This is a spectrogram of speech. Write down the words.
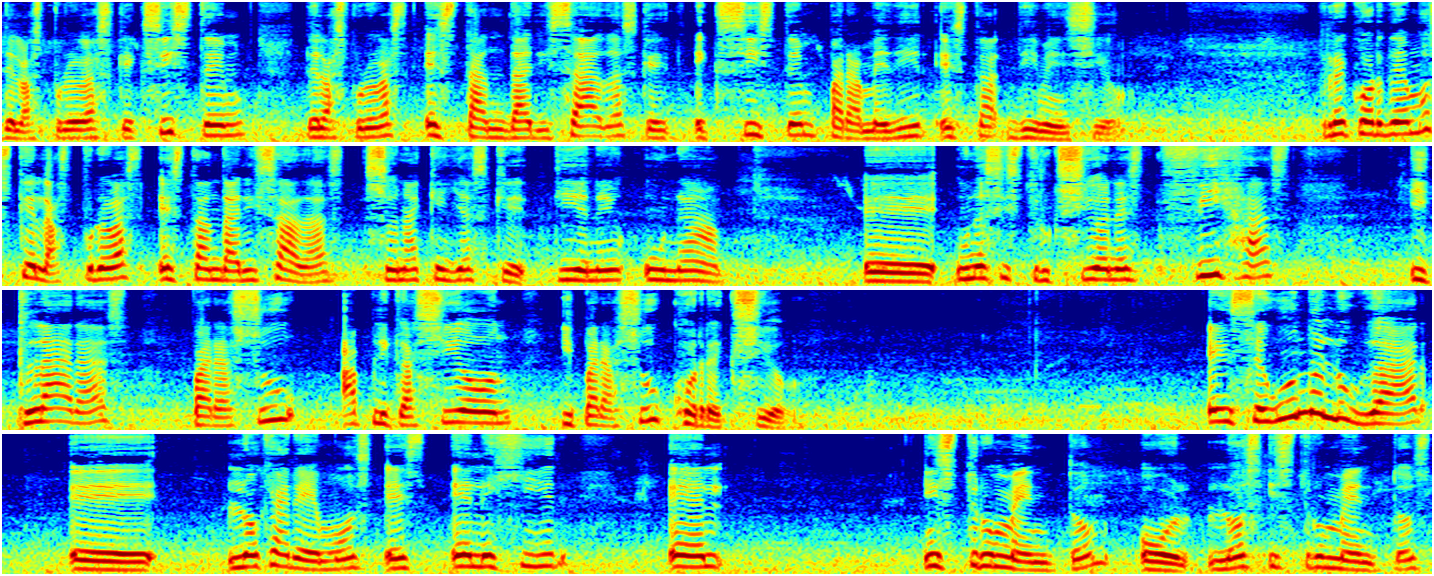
de las pruebas que existen, de las pruebas estandarizadas que existen para medir esta dimensión. Recordemos que las pruebas estandarizadas son aquellas que tienen una, eh, unas instrucciones fijas y claras para su aplicación y para su corrección. En segundo lugar, eh, lo que haremos es elegir el instrumento o los instrumentos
